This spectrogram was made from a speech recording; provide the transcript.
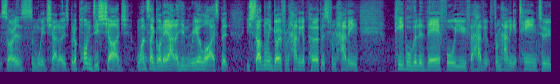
sorry, there's some weird shadows, but upon discharge, once I got out, I didn't realize, but you suddenly go from having a purpose, from having people that are there for you, for having from having a team to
